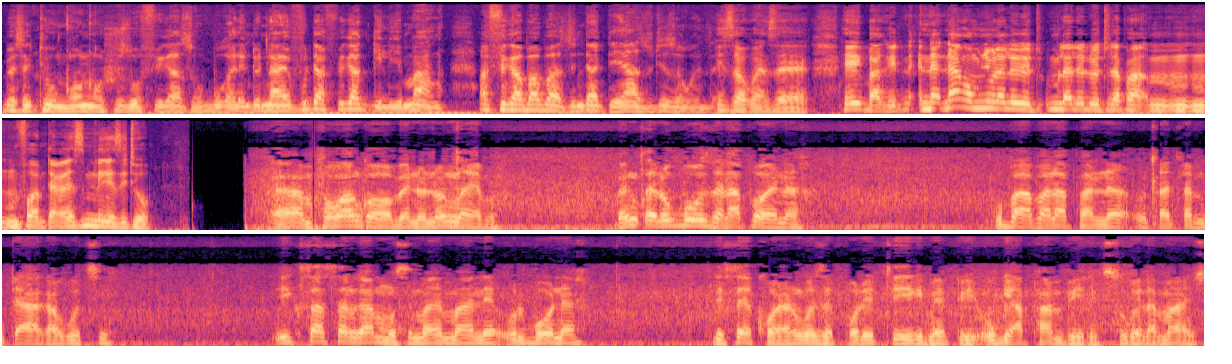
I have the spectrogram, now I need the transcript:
Bese kuthiwa ungqongqosho uzofika azobuka lento naye futhi afika gilimanga afika babazi into ade yazi ukuthi izokwenza Izokwenzeka. Hey bakithi na- nanga umnyulaleli wethu umlaleli wethu lapha mfowethu mntaka simnikeze ithuba. Ah mfokangobe nonongcebo. Bengicela ukubuza lapho wena kubaba lapha na uNhlanhla Mtaka ukuthi ikusasa lika Musi Mayimane ulibona lisekhona kwezepolitiki maybe ukuya phambili kusukela manje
